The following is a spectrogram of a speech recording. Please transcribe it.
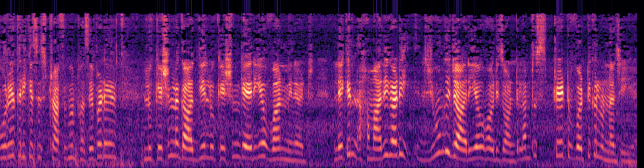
बुरे तरीके से इस ट्रैफ़िक में फंसे पड़े हैं। लोकेशन लगा दी है लोकेशन कह रही है वन मिनट लेकिन हमारी गाड़ी यूँ की जा रही है हॉरिजॉन्टल हम तो स्ट्रेट वर्टिकल होना चाहिए।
